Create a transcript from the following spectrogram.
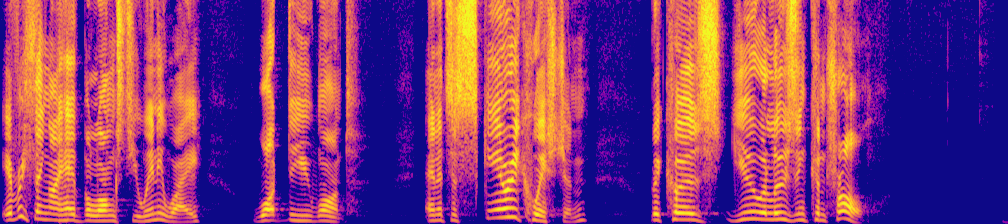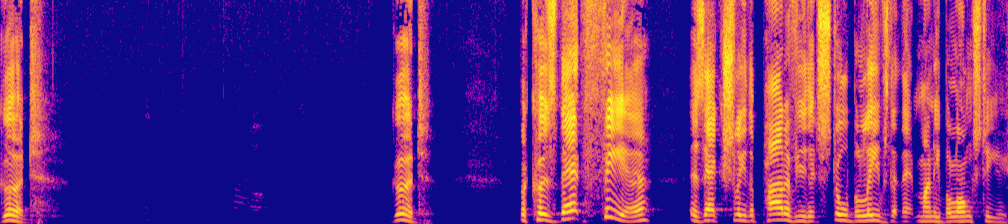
everything I have belongs to you anyway. What do you want? And it's a scary question because you are losing control. Good. Good. Because that fear is actually the part of you that still believes that that money belongs to you.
